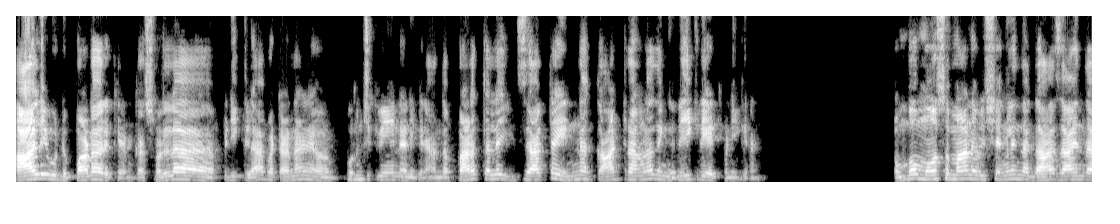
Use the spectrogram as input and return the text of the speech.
ஹாலிவுட் படம் இருக்கு. எனக்கு சொல்ல பிடிக்கல. பட் ஆனால் புரிஞ்சுக்குவீங்கன்னு நினைக்கிறேன் அந்த படத்துல எக்ஸாக்டாக என்ன காட்டுறாங்களோ அதை இங்கே ரீக்ரியேட் பண்ணிக்கிறேன் ரொம்ப மோசமான விஷயங்கள் இந்த காசா, இந்த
